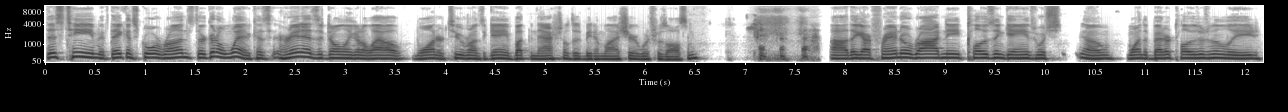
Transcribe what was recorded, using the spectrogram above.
This team, if they can score runs, they're going to win because Hernandez is only going to allow one or two runs a game. But the Nationals did beat him last year, which was awesome. uh, they got Fernando Rodney closing games, which you know one of the better closers in the league.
